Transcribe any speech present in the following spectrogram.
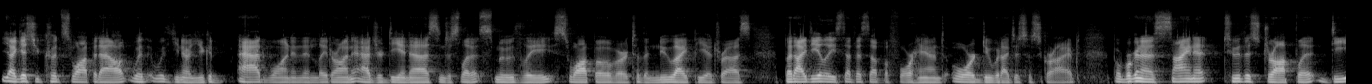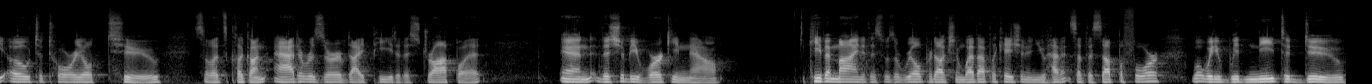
yeah, I guess you could swap it out with, with, you know, you could add one and then later on add your DNS and just let it smoothly swap over to the new IP address. But ideally, set this up beforehand or do what I just described. But we're going to assign it to this droplet, DO tutorial 2. So let's click on add a reserved IP to this droplet. And this should be working now. Keep in mind, if this was a real production web application and you haven't set this up before, what we would need to do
